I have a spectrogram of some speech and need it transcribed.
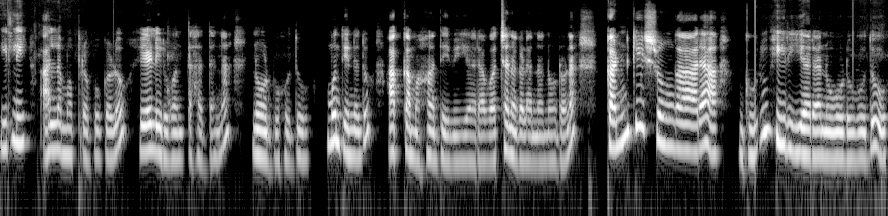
ಇಲ್ಲಿ ಅಲ್ಲಮ ಪ್ರಭುಗಳು ಹೇಳಿರುವಂತಹದ್ದನ್ನು ನೋಡಬಹುದು. ಮುಂದಿನದು ಅಕ್ಕ ಮಹಾದೇವಿಯರ ವಚನಗಳನ್ನು ನೋಡೋಣ. ಕಣ್ಗೆ ಶೃಂಗಾರ, ಗುರು ಹಿರಿಯರ ನೋಡುವುದು,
